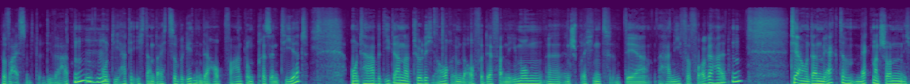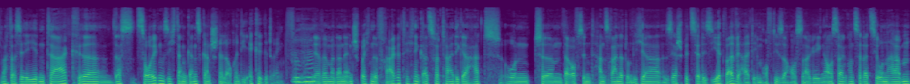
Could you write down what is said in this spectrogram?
Beweismittel, die wir hatten. Und die hatte ich dann gleich zu Beginn in der Hauptverhandlung präsentiert und habe die dann natürlich auch im Laufe der Vernehmung äh, entsprechend der Hanife vorgehalten. Tja, und dann merkte, merkt man schon, ich mache das ja jeden Tag, äh, dass Zeugen sich dann ganz, ganz schnell auch in die Ecke gedrängt fühlen. Ja, wenn man dann eine entsprechende Fragetechnik als Verteidiger hat und ähm, darauf sind Hans Reinhardt und ich ja sehr spezialisiert, weil wir halt eben oft diese Aussage gegen Aussagenkonstellationen haben,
